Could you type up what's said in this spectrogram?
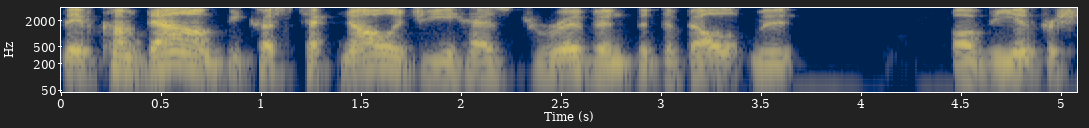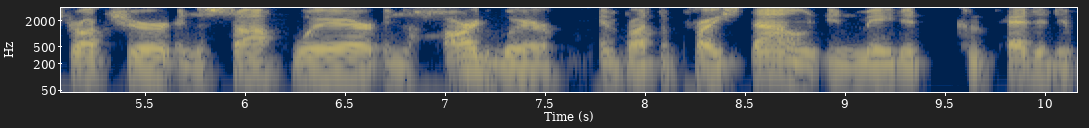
They've come down because technology has driven the development of the infrastructure and the software and the hardware and brought the price down and made it competitive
